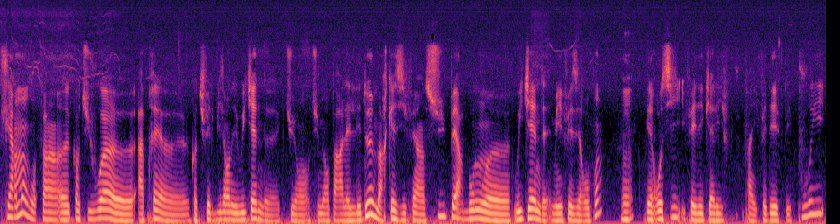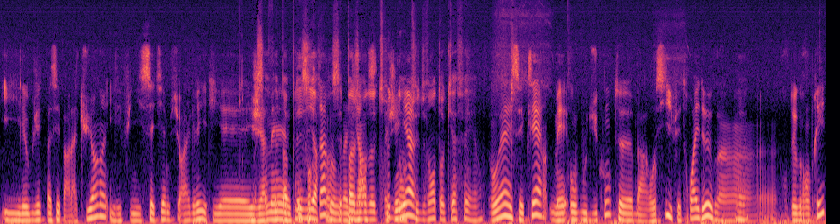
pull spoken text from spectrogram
clairement, enfin, euh, quand tu vois euh, après, quand tu fais le bilan des week-ends, que tu, tu mets en parallèle les deux, Marquez il fait un super bon week-end mais il fait 0 points. Mm. Et Rossi, il fait des qualifs enfin il fait des FP pourris, il est obligé de passer par la Q1, il est fini 7ème sur la grille qui est jamais pas plaisir, c'est pas le genre de truc génial. tu te ventes au café. Hein. Ouais, c'est clair, mais au bout du compte, euh, bah, Rossi il fait 3 et 2 quoi, mm. deux grands prix.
